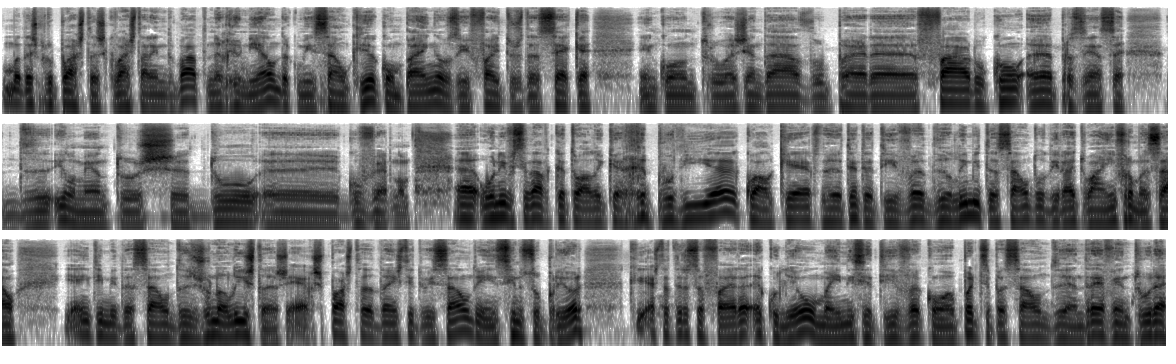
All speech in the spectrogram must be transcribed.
Uma das propostas que vai estar em debate na reunião da comissão que acompanha os efeitos da seca, encontro agendado para Faro com a presença de elementos do eh, governo. A Universidade Católica repudia qualquer tentativa de limitação do direito à informação e à intimidação de jornalistas. É a resposta da instituição de ensino superior que esta terça-feira acolheu uma iniciativa com a participação de André Ventura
